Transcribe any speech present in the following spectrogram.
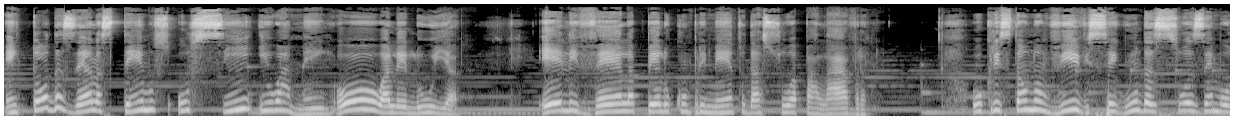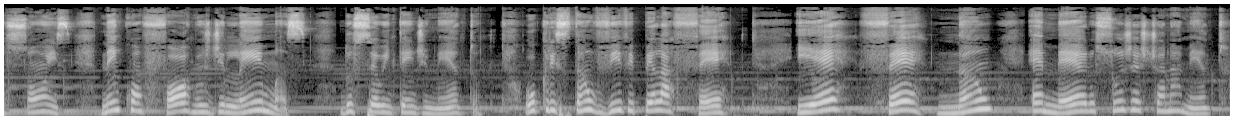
Em todas elas temos o sim e o amém. Oh, aleluia! Ele vela pelo cumprimento da sua palavra. O cristão não vive segundo as suas emoções, nem conforme os dilemas do seu entendimento. O cristão vive pela fé. E é fé, não é mero sugestionamento.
